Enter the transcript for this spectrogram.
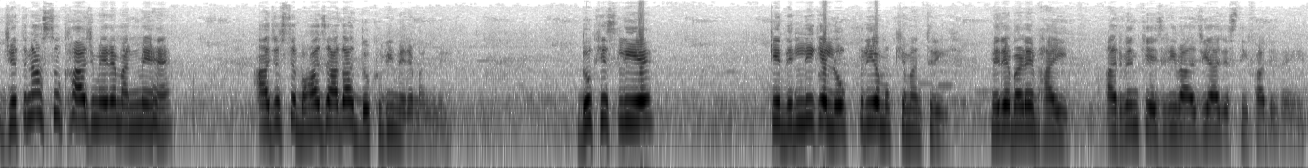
जितना सुख आज मेरे मन में है, आज उससे बहुत ज़्यादा दुख भी मेरे मन में है। दुख इसलिए कि दिल्ली के लोकप्रिय मुख्यमंत्री मेरे बड़े भाई अरविंद केजरीवाल जी आज इस्तीफा दे रहे हैं।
